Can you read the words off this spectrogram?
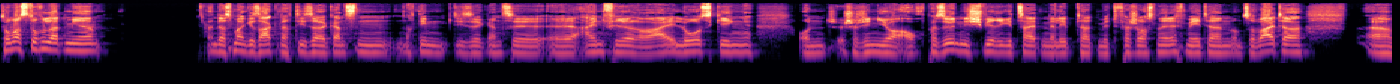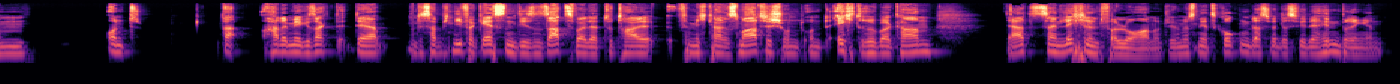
Thomas Tuchel hat mir das mal gesagt, nach dieser ganzen, nachdem diese ganze äh, Einfriererei losging und Jorginho auch persönlich schwierige Zeiten erlebt hat mit verschossenen Elfmetern und so weiter. Ähm, und da hat er mir gesagt, der, das habe ich nie vergessen, diesen Satz, weil der total für mich charismatisch und, und echt rüberkam, der hat sein Lächeln verloren und wir müssen jetzt gucken, dass wir das wieder hinbringen.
